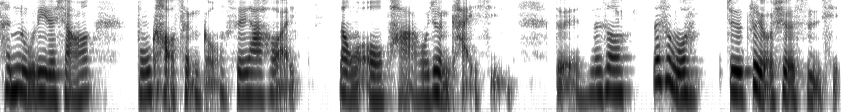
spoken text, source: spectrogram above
很努力的想要补考成功，所以他后来让我欧趴，我就很开心。对，那时候那是我觉得最有趣的事情。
